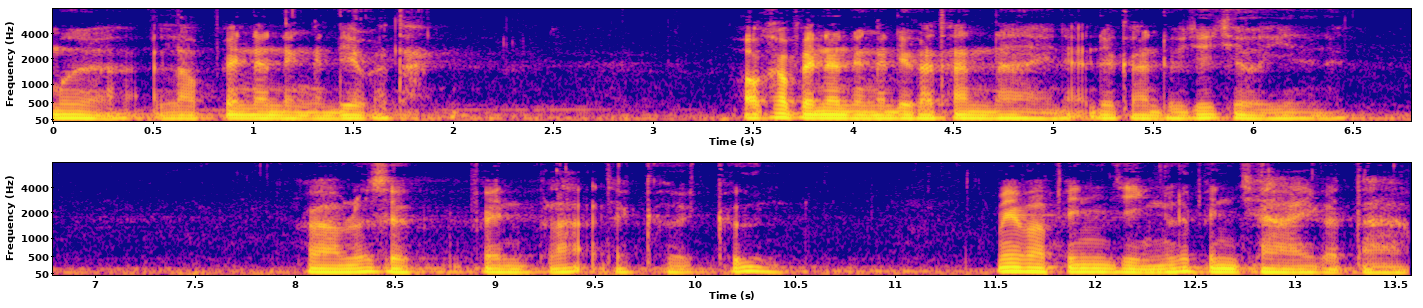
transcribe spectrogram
เมื่อเราเป็นอันหนึ่งอันเดียวกับท่านพอเข้าเป็นอันหนึ่งอันเดียวกับท่านได้นะโดยการดูเฉยๆนะความรู้สึกเป็นพระจะเกิดขึ้น ไม่ว่าเป็นหญิงหรือเป็นชายก็ตาม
